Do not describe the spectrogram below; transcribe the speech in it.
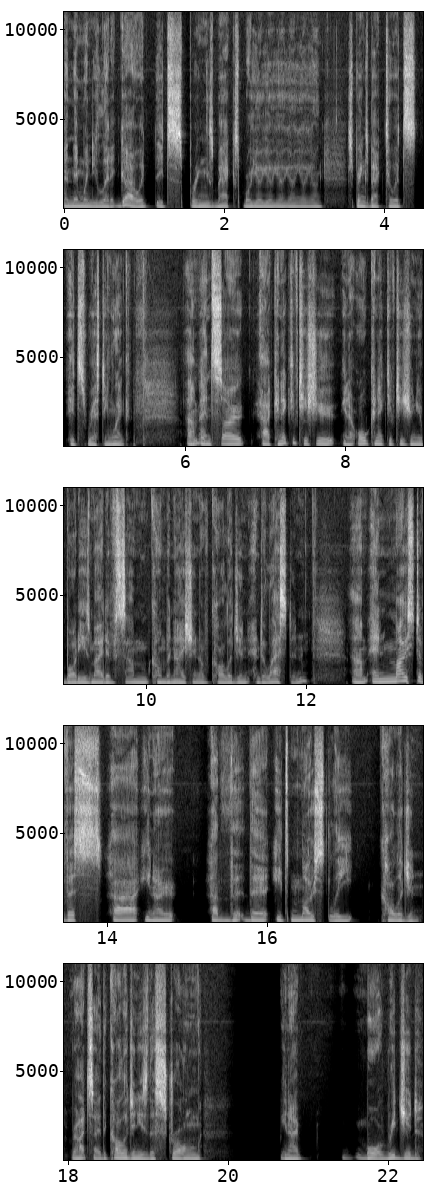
and then when you let it go, it, it springs back, springs back to its its resting length. Um, and so, connective tissue, you know, all connective tissue in your body is made of some combination of collagen and elastin, um, and most of us, uh, you know, the the it's mostly collagen, right? So the collagen is the strong, you know, more rigid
